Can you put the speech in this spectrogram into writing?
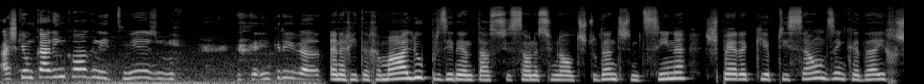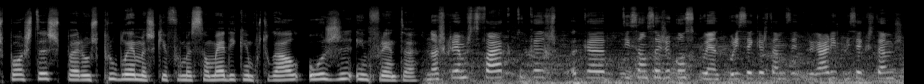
acho que é um bocado incógnito mesmo. incrível. Ana Rita Ramalho, presidente da Associação Nacional de Estudantes de Medicina, espera que a petição desencadeie respostas para os problemas que a formação médica em Portugal hoje enfrenta. Nós queremos de facto que a, que a petição seja consequente, por isso é que a estamos a entregar e por isso é que estamos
